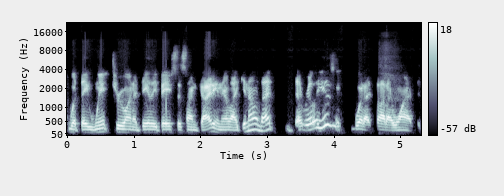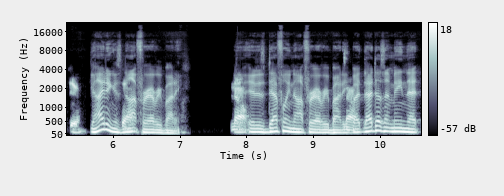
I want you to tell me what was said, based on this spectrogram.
what they went through on a daily basis on guiding, they're like, you know, that that really isn't what I thought I wanted to do. Guiding is so, not for everybody. No, it is definitely not for everybody. No. But that doesn't mean that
